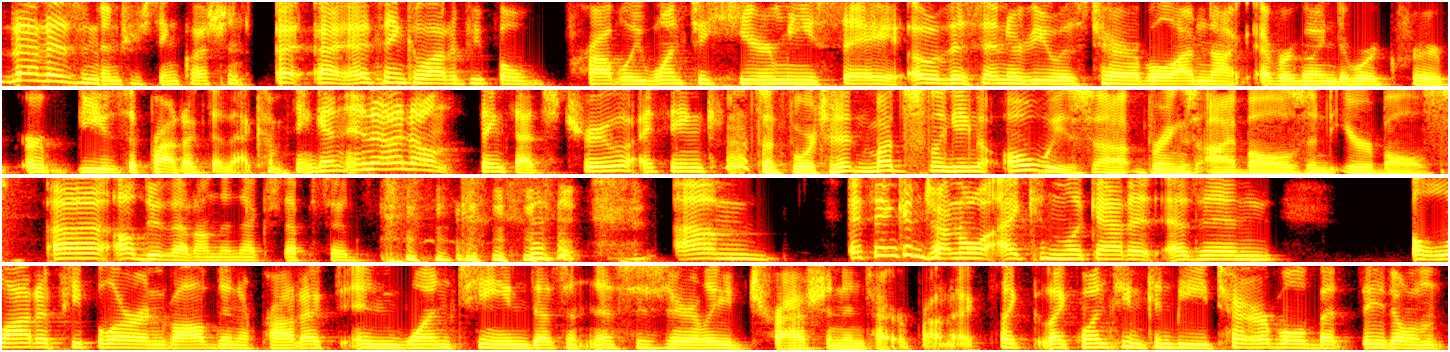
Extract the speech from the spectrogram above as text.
That is an interesting question. I, I, think a lot of people probably want to hear me say, "Oh, this interview is terrible. I'm not ever going to work for or use the product of that company again." And I don't think that's true. I think that's unfortunate. Mudslinging always uh, brings eyeballs and earballs. Uh, I'll do that on the next episode. um, I think in general, I can look at it as in a lot of people are involved in a product and one team doesn't necessarily trash an entire product. Like like one team can be terrible, but they don't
